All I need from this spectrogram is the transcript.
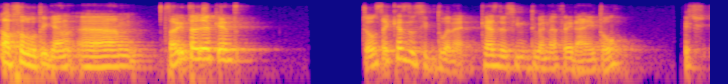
Abszolút, igen. Szerintem egyébként Jones egy kezdőszintű, kezdőszintű NFL irányító, és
